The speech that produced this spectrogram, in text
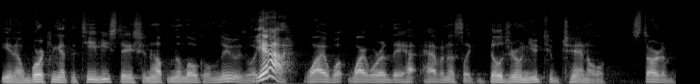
you know, working at the TV station, helping the local news. Like, Yeah. Why? What? Why weren't they ha- having us like build your own YouTube channel? Start a Right,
